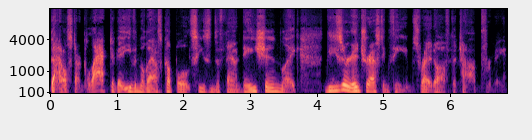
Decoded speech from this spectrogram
Battlestar Galactica, even the last couple seasons of Foundation. Like these are interesting themes right off the top for me.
